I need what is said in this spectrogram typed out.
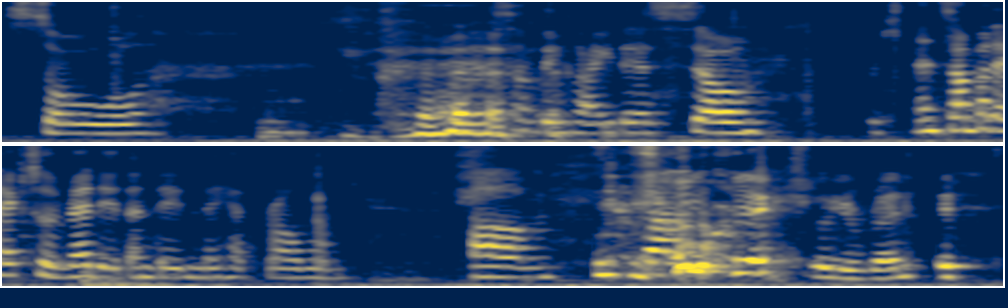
soul or something like this. So, and somebody actually read it and then they had problem. Um, Someone actually read it.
